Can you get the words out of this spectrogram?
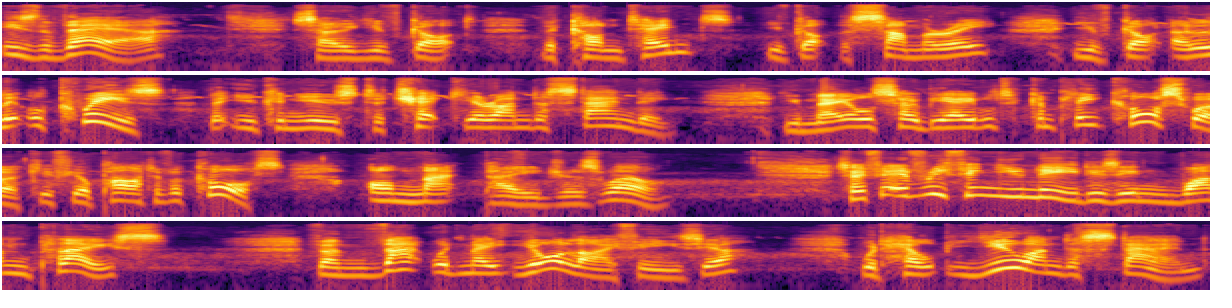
is there, so you've got the content, you've got the summary, you've got a little quiz that you can use to check your understanding. You may also be able to complete coursework if you're part of a course on that page as well. So if everything you need is in one place, then that would make your life easier, would help you understand,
